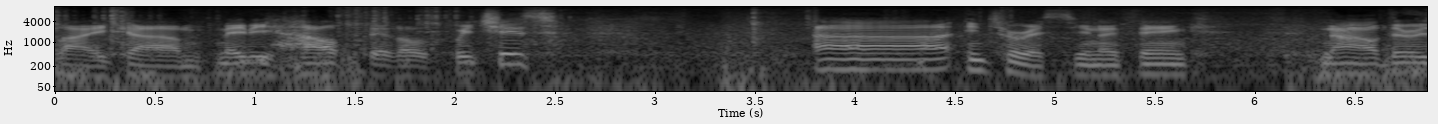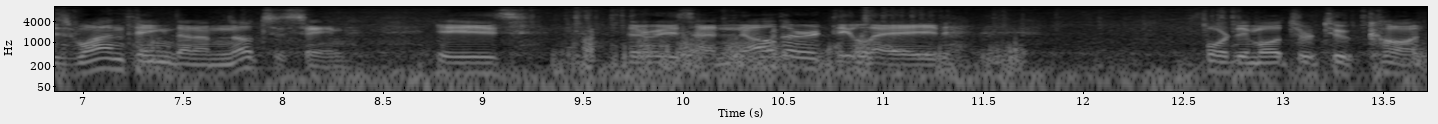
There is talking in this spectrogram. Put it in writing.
like um, maybe half pedal which is uh, interesting I think. Now there is one thing that I'm noticing is there is another delayed for the motor to cut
